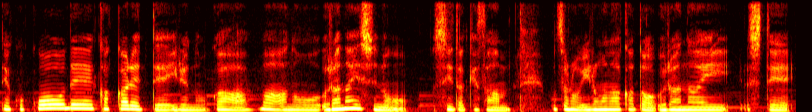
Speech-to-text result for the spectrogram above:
でここで書かれているのが、まあ、あの占い師のしいたけさんもちろんいろんな方を占いして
